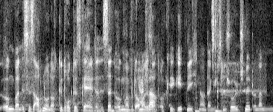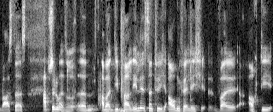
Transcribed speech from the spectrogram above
irgendwann ist es auch nur noch gedrucktes Geld. Dann ist dann irgendwann wird auch ja, mal klar. gesagt, okay, geht nicht. Ne? Und dann gibt es einen Schuldenschnitt und dann war es das. Absolut. Also, ähm, aber die Parallele ist natürlich augenfällig, weil auch die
